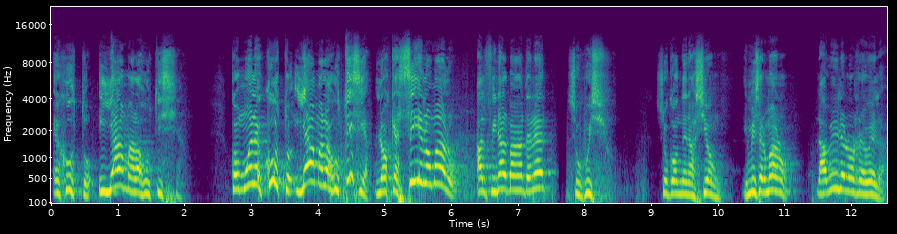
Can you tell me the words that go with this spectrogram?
es justo y ama la justicia. Como Él es justo y ama la justicia, los que siguen lo malo, al final van a tener su juicio, su condenación. Y mis hermanos, la Biblia nos revela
